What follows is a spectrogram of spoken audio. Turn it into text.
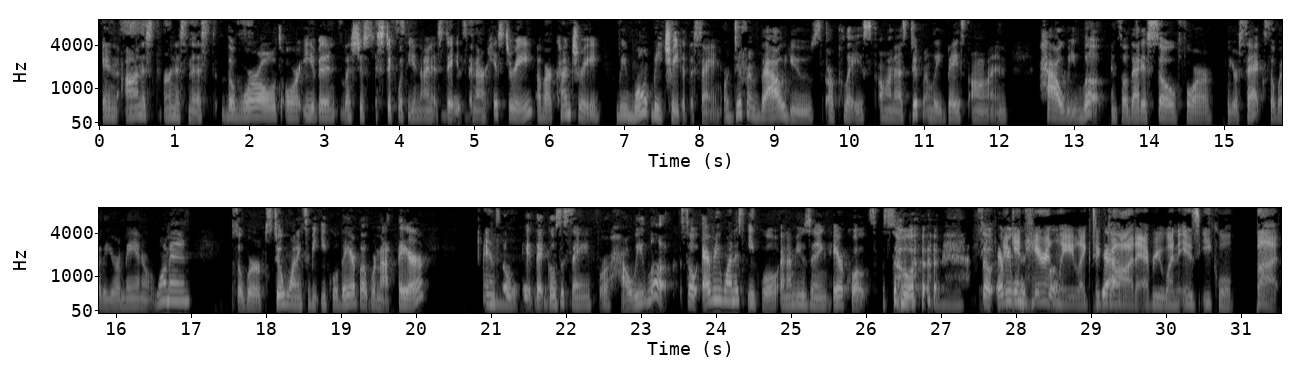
in honest earnestness, the world, or even let's just stick with the United States and our history of our country, we won't be treated the same, or different values are placed on us differently based on how we look. And so that is so for your sex. So whether you're a man or a woman. So we're still wanting to be equal there, but we're not there. And so mm-hmm. it, that goes the same for how we look. So everyone is equal, and I'm using air quotes. So, mm-hmm. so everyone like inherently, like to yeah. God, everyone is equal but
